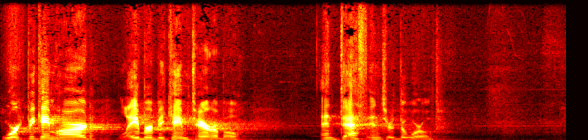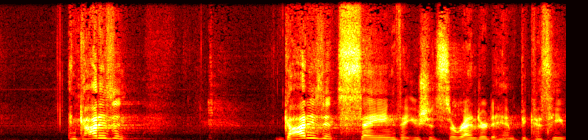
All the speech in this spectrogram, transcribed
Work became hard, labor became terrible, and death entered the world. And God isn't God isn't saying that you should surrender to him because he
